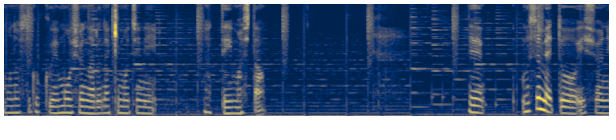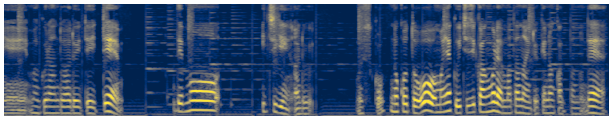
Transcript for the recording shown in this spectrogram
ものすごくエモーショナルな気持ちになっていました。で娘と一緒に、まあ、グラウンドを歩いていてでもう一元ある息子のことを、まあ、約1時間ぐらい待たないといけなかったので、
